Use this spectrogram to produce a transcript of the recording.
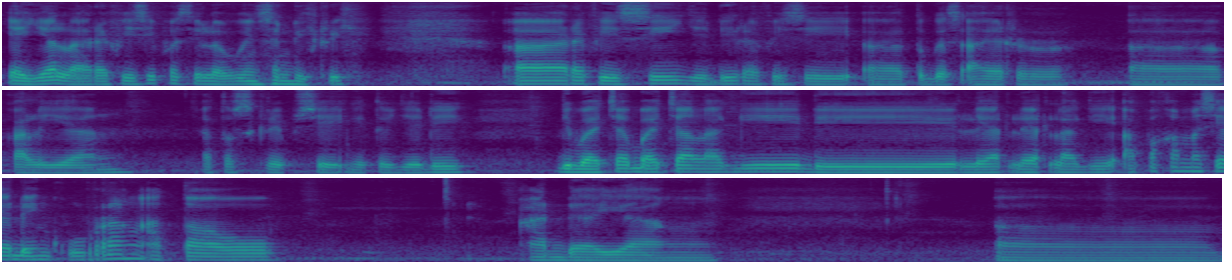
Ya iyalah revisi pasti lakuin sendiri. Uh, revisi jadi revisi uh, tugas akhir uh, kalian atau skripsi gitu. Jadi dibaca-baca lagi dilihat-lihat lagi apakah masih ada yang kurang atau ada yang uh,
